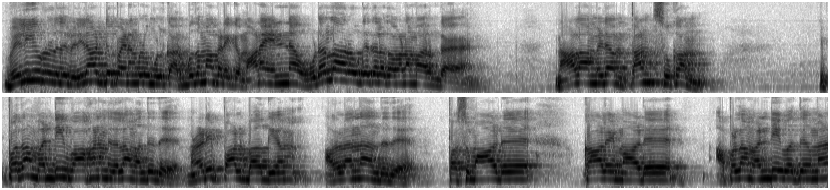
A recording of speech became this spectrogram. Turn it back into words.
வெளியூர் அல்லது வெளிநாட்டு பயணங்கள் உங்களுக்கு அற்புதமாக கிடைக்கும். ஆனால் என்ன? உடல் ஆரோக்கியத்தில் கவனமாக இருங்க. நாலாம் இடம் தான் சுகம். இப்போதான் வண்டி வாகனம் இதெல்லாம் வந்தது. முன்னாடி பால் பாக்கியம் அதெல்லாம் தான் வந்தது பசுமாடு காளை மாடு அப்போல்லாம் வண்டி பார்த்தீங்கன்னா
